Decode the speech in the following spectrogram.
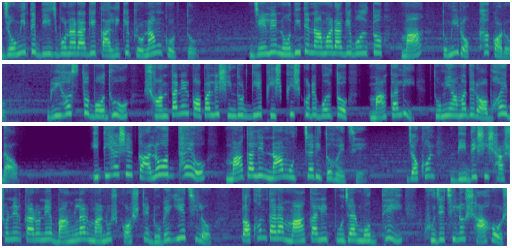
জমিতে বীজ বোনার আগে কালীকে প্রণাম করত। জেলে নদীতে নামার আগে বলতো, মা, তুমি রক্ষা করো। গৃহস্থ বধূ সন্তানের কপালে সিঁদুর দিয়ে ফিসফিস করে বলতো, মা কালী, তুমি আমাদের অভয় দাও। ইতিহাসের কালো অধ্যায়েও মা কালীর নাম উচ্চারিত হয়েছে। যখন বিদেশি শাসনের কারণে বাংলার মানুষ কষ্টে ডুবে গিয়েছিল, তখন তারা মা কালীর পূজার মধ্যেই খুঁজেছিল সাহস।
